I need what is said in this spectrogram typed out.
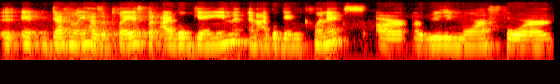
it, it, definitely has a place, but ibogaine and ibogaine clinics are, are really more for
